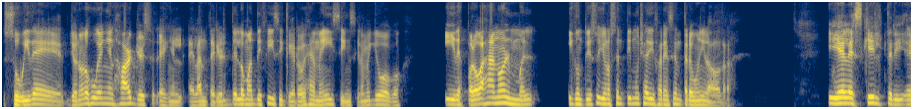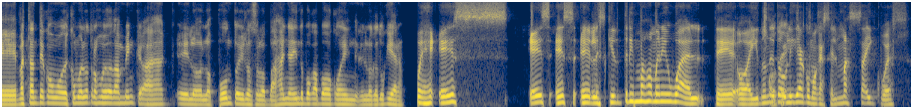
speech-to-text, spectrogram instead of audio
subí de. Yo no lo jugué en el harder, en el, el, anterior de lo más difícil, que creo que es Amazing, si no me equivoco. Y después lo bajé a normal. Y con todo eso yo no sentí mucha diferencia entre una y la otra. Y el skill tree eh, es bastante cómodo, es como el otro juego también, que vas, eh, los, los, puntos y los, los vas añadiendo poco a poco en, lo que tú quieras. Pues es, es, es el skill tree más o menos igual, te, o ahí donde te obliga como que a hacer más side quests,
